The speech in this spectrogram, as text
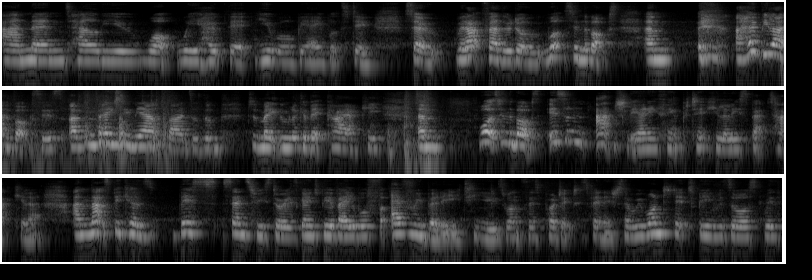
and then tell you what we hope that you will be able to do. So without further ado, what's in the box? Um, I hope you like the boxes. I've been painting the outsides of them to make them look a bit kayaky. Um, What's in the box isn't actually anything particularly spectacular and that's because this sensory story is going to be available for everybody to use once this project is finished so we wanted it to be resourced with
